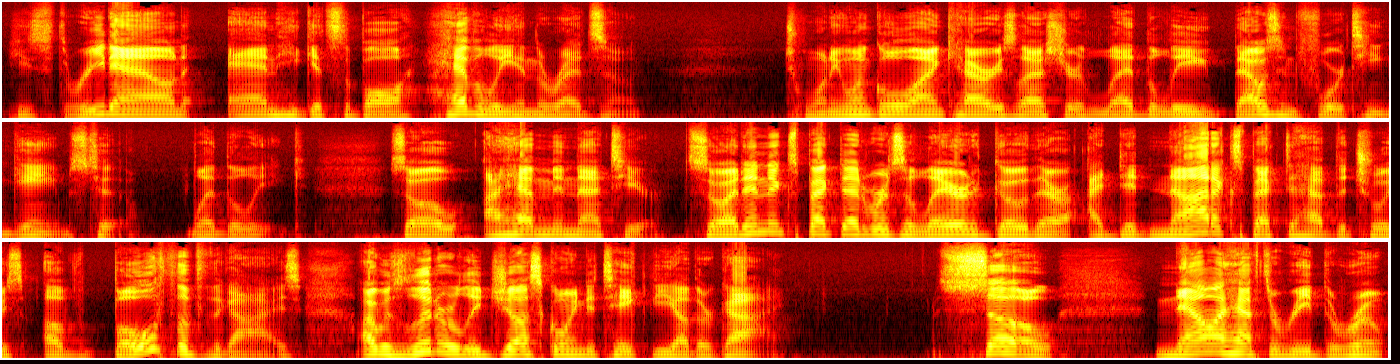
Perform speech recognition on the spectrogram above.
He's three down, and he gets the ball heavily in the red zone. 21 goal line carries last year, led the league. That was in 14 games, too. Led the league. So I have him in that tier. So I didn't expect Edwards Helaire to go there. I did not expect to have the choice of both of the guys. I was literally just going to take the other guy. So now I have to read the room.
